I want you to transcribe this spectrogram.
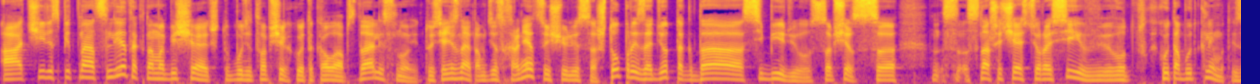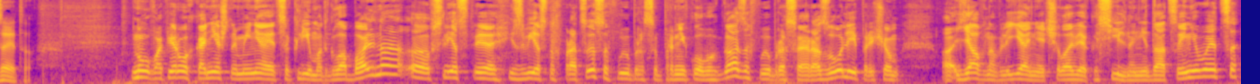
А через 15 лет, как нам обещают, что будет вообще какой-то коллапс, да, лесной. То есть я не знаю, там где сохранятся еще леса. Что произойдет тогда с Сибирью, с, вообще с, с, с нашей частью России? Вот какой там будет климат из-за этого? Ну, во-первых, конечно, меняется климат глобально э, вследствие известных процессов выброса парниковых газов, выброса аэрозолей, причем э, явно влияние человека сильно недооценивается,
